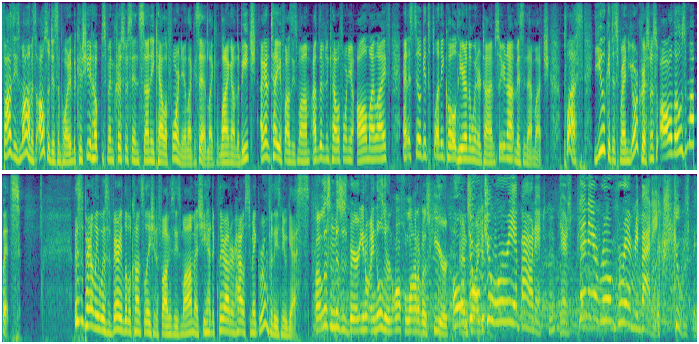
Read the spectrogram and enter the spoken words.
Fozzie's mom is also disappointed because she had hoped to spend Christmas in sunny California, like I said, like lying on the beach. I gotta tell you, Fozzie's mom, I've lived in California all my life, and it still gets plenty cold here in the wintertime, so you're not missing that much. Plus, you get to spend your Christmas with all those Muppets. This apparently was very little consolation to Fozzie's mom, as she had to clear out her house to make room for these new guests. Uh, listen, Mrs. Bear, you know, I know there are an awful lot of us here. Oh, and so I don't ju- you worry about it. There's plenty of room for everybody. Excuse me.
